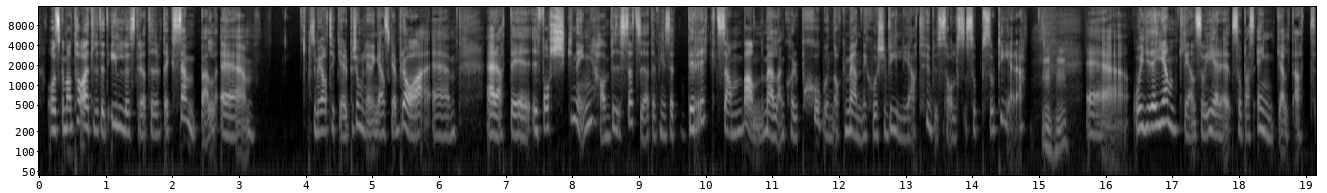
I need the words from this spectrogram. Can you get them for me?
Och ska man ta ett litet illustrativt exempel eh, som jag tycker personligen är ganska bra eh, är att det i forskning har visat sig att det finns ett direkt samband mellan korruption och människors vilja att hushållssopsortera. Mm -hmm. eh, och egentligen så är det så pass enkelt att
